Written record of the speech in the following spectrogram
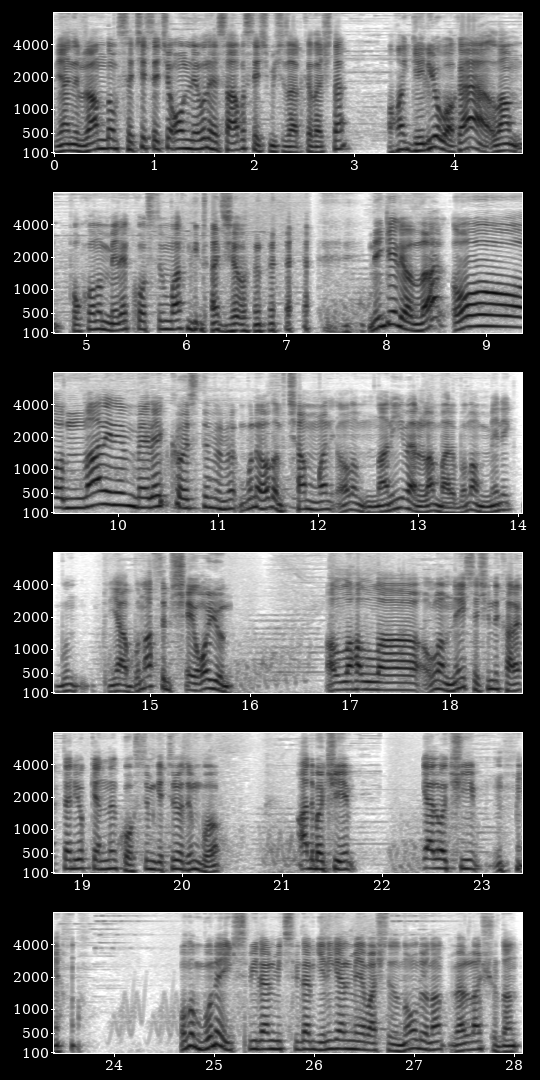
Yani random seçe seçe 10 level hesabı seçmişiz arkadaşlar. Aha geliyor bak ha. Lan Poco'nun melek kostümü var mıydı acaba? ne geliyor lan? Oo Nani'nin melek kostümü mü? Bu ne oğlum? Çam mani. Oğlum Nani'yi ver lan bari. Ulan melek bu ya bu nasıl bir şey oyun? Allah Allah. Ulan neyse şimdi karakter yokken de kostüm getiriyor değil mi bu? Hadi bakayım. Gel bakayım. Oğlum bu ne? XP'ler MXP'ler yeni gelmeye başladı. Ne oluyor lan? Ver lan şuradan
